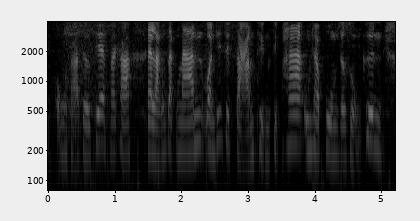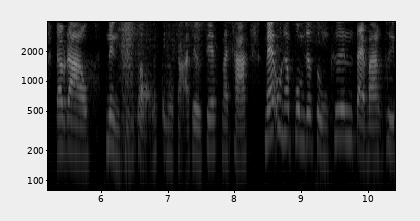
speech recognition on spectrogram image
10 องศาเซลเซียสนะคะ แต่หลังจากนั้นวันที่ 13 ถึง 15 อุณหภูมิจะสูงขึ้นราวๆ1ถึง1-2 องศาเซลเซียสนะคะ แม้อุณหภูมิจะสูงขึ้น แต่บางพื้น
